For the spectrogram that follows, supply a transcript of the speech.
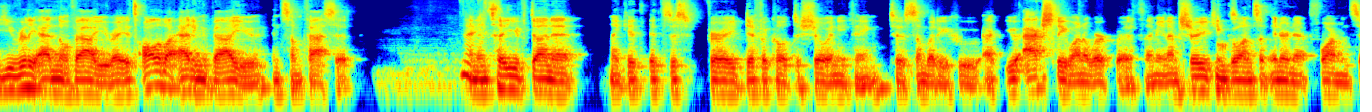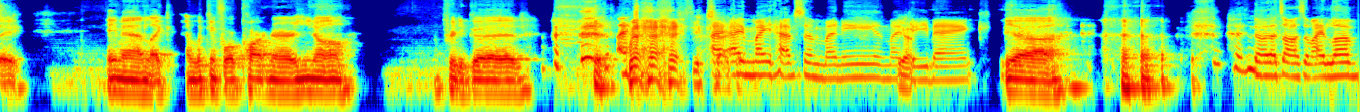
you really add no value, right? It's all about adding value in some facet. Nice. And until you've done it, like it, it's just very difficult to show anything to somebody who you actually want to work with. I mean, I'm sure you can go on some internet forum and say, "Hey, man, like I'm looking for a partner. You know, I'm pretty good. I, exactly. I, I, might have some money in my yep. bank. Yeah. no, that's awesome. I love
